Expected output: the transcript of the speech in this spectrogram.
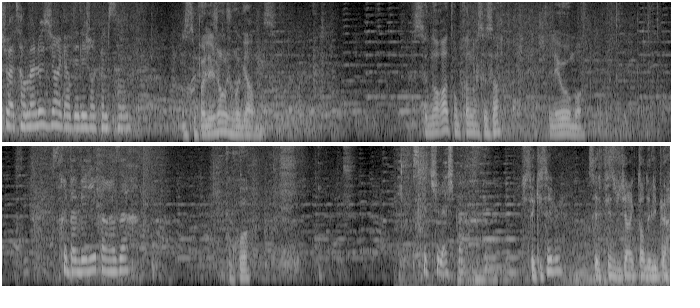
Tu vas te faire mal aux yeux à regarder les gens comme ça. C'est pas les gens que je regarde. C'est Nora ton prénom, c'est ça? Léo, moi. Ce serait pas Bélier par hasard? Pourquoi? Que tu lâches pas. Tu sais qui c'est lui? C'est le fils du directeur de l'hyper.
